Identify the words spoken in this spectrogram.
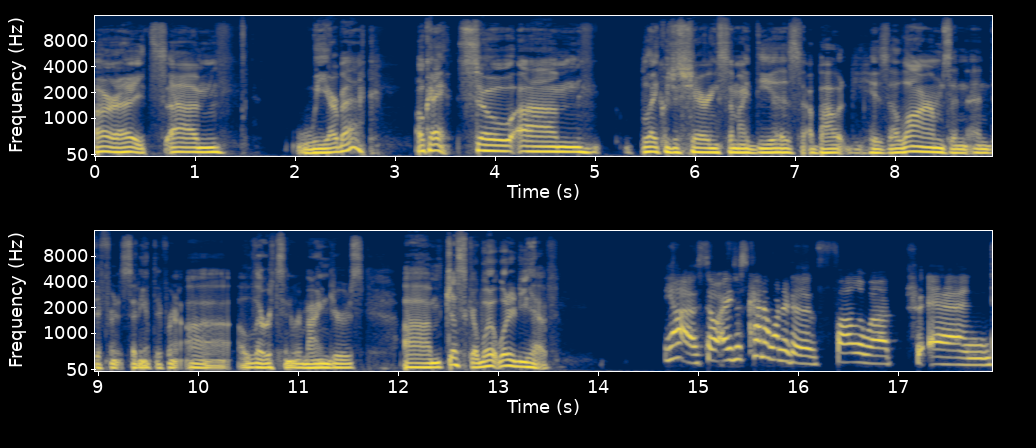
All right. Um, we are back. Okay. So, um, Blake was just sharing some ideas about his alarms and, and different setting up different uh, alerts and reminders. Um, Jessica, what what did you have? Yeah, so I just kind of wanted to follow up and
